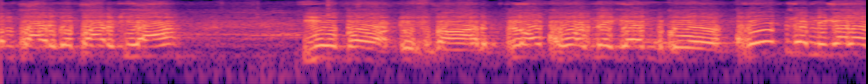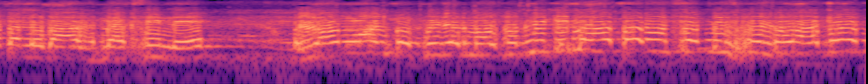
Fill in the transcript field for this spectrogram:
अंपायर को पार किया। ये बॉल इस बार ब्लॉक में गेंद को खोद कर निकाला बल्लेबाज मैक्सी ने। लॉन्ग ऑन पर फील्डर मौजूद लेकिन यहाँ पर उससे मिसफील्ड हुआ। गेंद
